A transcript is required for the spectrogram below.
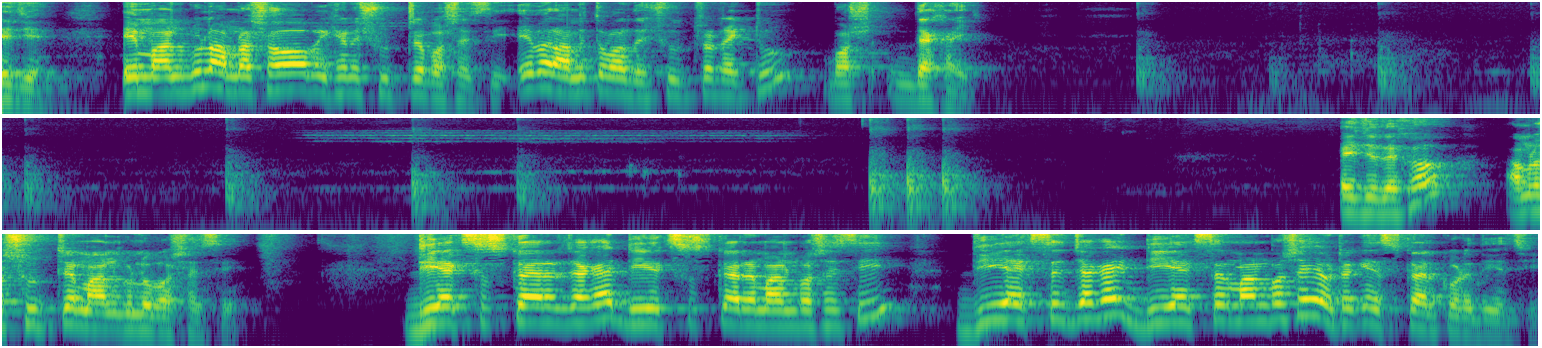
এই যে, এই মানগুলো আমরা সব এখানে সূত্রে বসাইছি। এবার আমি তোমাদের সূত্রটা একটু বস, দেখাই। এই যে দেখো, আমরা সূত্রে মানগুলো বসাইছি। ডিএক্স স্কোয়ারের জায়গায় ডিএক্স স্কোয়ারের মান বসাইছি। ডিএক্স এর জায়গায় ডিএক্স এর মান বসাই ওটাকে স্কোয়ার করে দিয়েছি।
